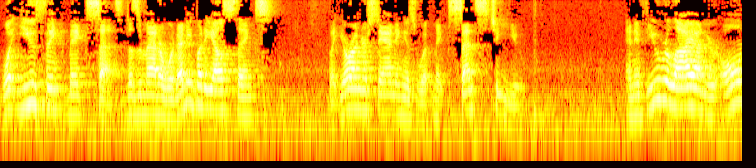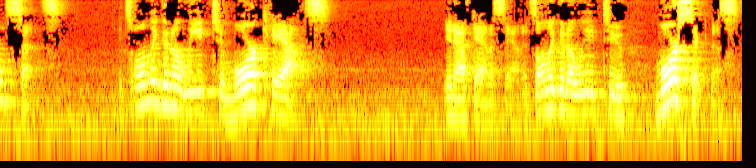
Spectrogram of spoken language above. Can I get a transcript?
What you think makes sense. It doesn't matter what anybody else thinks, but your understanding is what makes sense to you. And if you rely on your own sense, it's only going to lead to more chaos in Afghanistan. It's only going to lead to more sickness.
